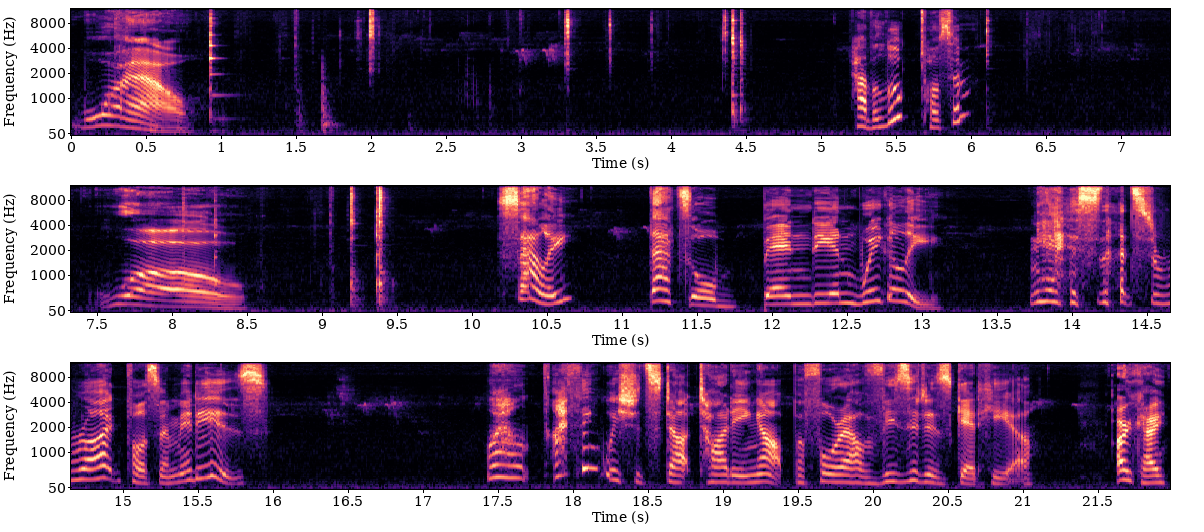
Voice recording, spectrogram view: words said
Wow. Have a look, Possum. Whoa. Sally, that's all bendy and wiggly. Yes, that's right, Possum. It is. Well, I think we should start tidying up before our visitors get here. Okay.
